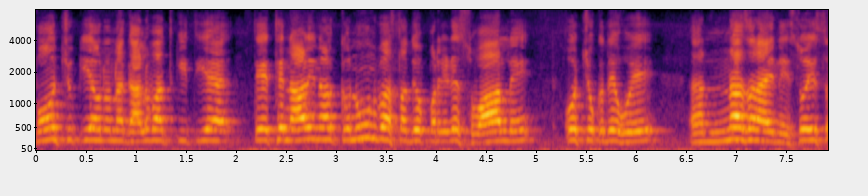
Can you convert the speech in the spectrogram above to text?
ਪਹੁੰਚ ਚੁੱਕੀ ਹੈ, ਉਹਨਾਂ ਨਾਲ ਗੱਲਬਾਤ ਕੀਤੀ ਹੈ ਤੇ ਇੱਥੇ ਨਾਲ ਹੀ ਨਾਲ ਕਾਨੂੰਨ ਵਿਵਸਥਾ ਦੇ ਉੱਪਰ ਜਿਹੜੇ ਸਵਾਲ ਨੇ, ਉਹ ਚੁੱਕਦੇ ਹੋਏ ਨਜ਼ਰ ਆਏ ਨੇ। ਸੋ ਇਸ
